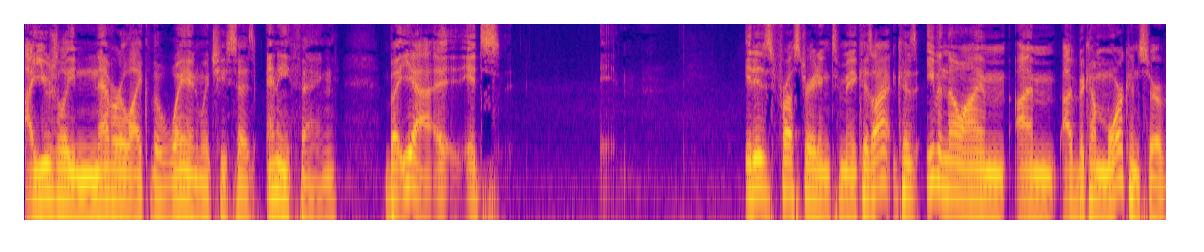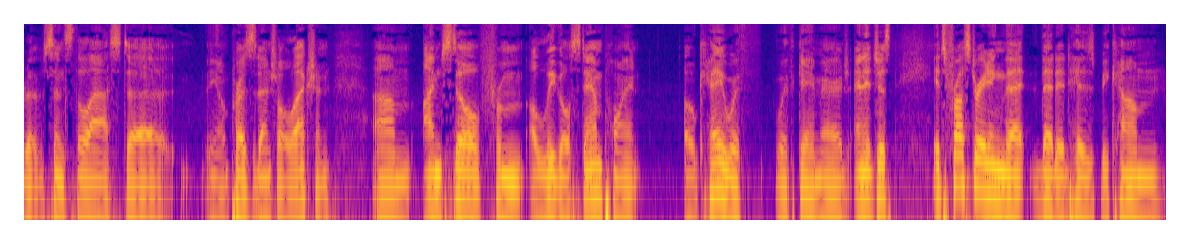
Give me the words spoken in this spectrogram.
I usually never like the way in which he says anything, but yeah, it, it's it is frustrating to me because I because even though I'm I'm I've become more conservative since the last uh, you know presidential election, um, I'm still from a legal standpoint okay with with gay marriage, and it just it's frustrating that that it has become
